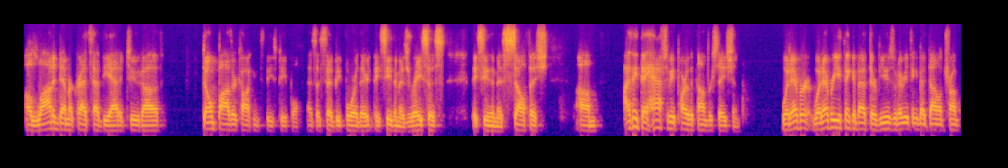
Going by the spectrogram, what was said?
A lot of Democrats have the attitude of, don't bother talking to these people. As I said before, they, they see them as racist, they see them as selfish. Um, I think they have to be part of the conversation. Whatever, whatever you think about their views, whatever you think about Donald Trump,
